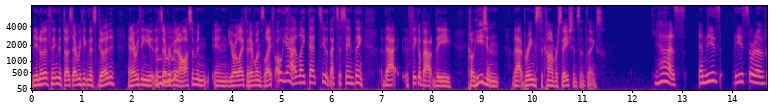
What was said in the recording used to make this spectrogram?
The another thing that does everything that's good and everything you, that's mm-hmm. ever been awesome in, in your life and everyone's life. Oh yeah, I like that too. That's the same thing. That think about the cohesion that brings to conversations and things. Yes. And these these sort of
